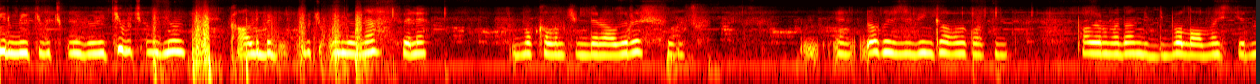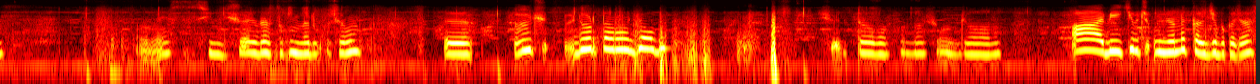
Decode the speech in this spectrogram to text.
22,5 milyon. 2,5 milyon kaldı. 2,5 milyona şöyle bakalım kimleri alırız. Yani 900 bin kağıt olsun. Palermo'dan bir Dybala almak istiyorum. Şimdi şöyle biraz takımları açalım. Ee, 3 4 tane oyuncu aldık. Şöyle tarafından şu oyuncu alalım. Aa bir iki buçuk milyonluk kaleci bakacağız.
